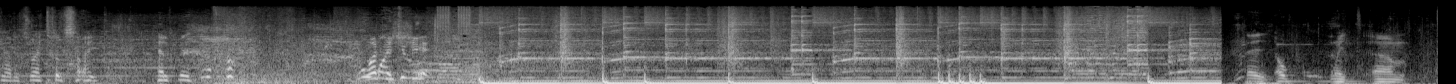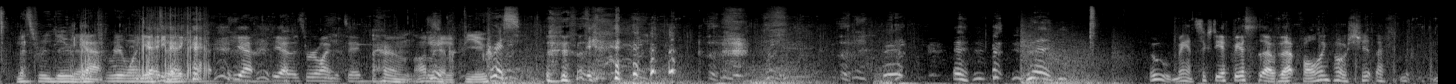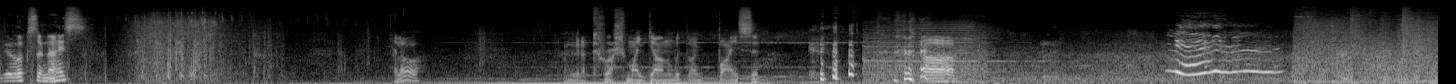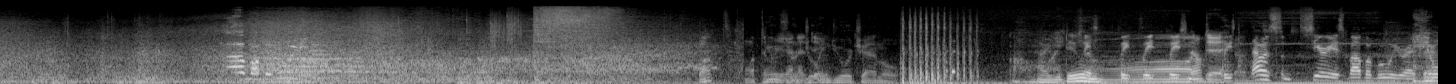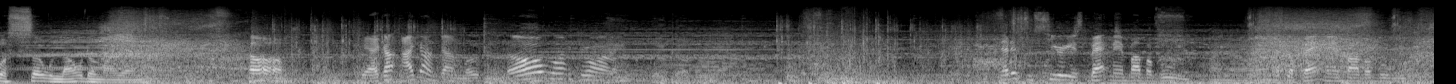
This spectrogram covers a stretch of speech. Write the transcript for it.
god, it's right outside. Help me. oh what my the god. shit? Hey, oh, wait, um, let's redo that. Yeah. Rewind yeah, the yeah, tape. yeah, yeah, yeah, let's rewind the tape. I'll help you. Chris! Ooh, man, 60 FPS of that falling? Oh shit, that, it looks so nice. Hello? I'm gonna crush my gun with my bicep. Uh, What? What are we gonna joined do? your channel. Oh How are you doing? God. Please, please, please, no. Please. That was some serious Baba Booey right there. It was so loud on my end. Oh. Yeah, I got, I got him down low. Oh my god. That is some serious Batman Baba Booey. I know. That's a Batman Baba Booey.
